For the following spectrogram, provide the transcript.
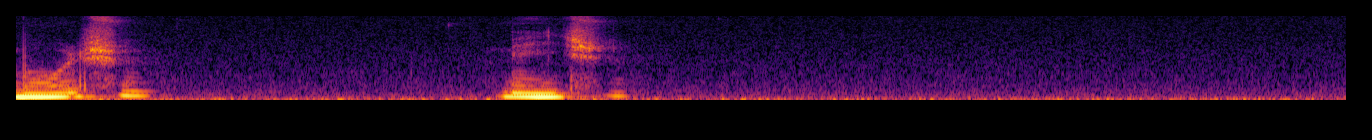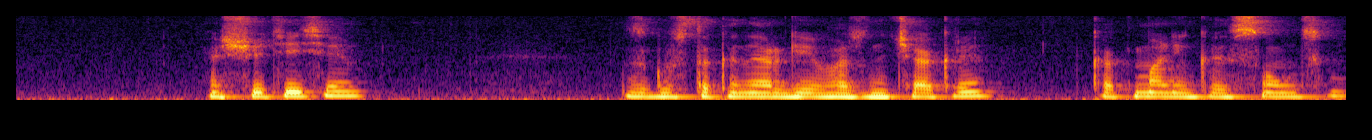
больше, меньше. Ощутите сгусток энергии важной чакры, как маленькое солнце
